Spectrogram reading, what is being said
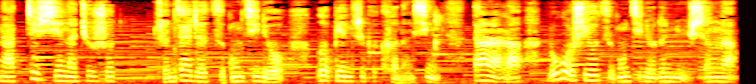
那这些呢，就是说。存在着子宫肌瘤恶变的这个可能性。当然了，如果是有子宫肌瘤的女生呢，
